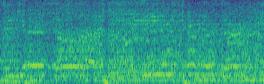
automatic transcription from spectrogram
That's why my you and carry so.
